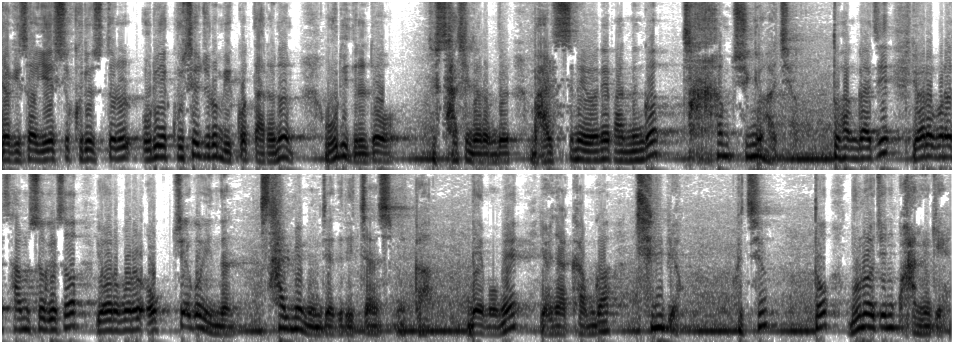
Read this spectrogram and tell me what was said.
여기서 예수 그리스도를 우리의 구세주로 믿고 따르는 우리들도 사실 여러분들 말씀의 은혜 받는 것 참 중요하죠. 또 한 가지 여러분의 삶 속에서 여러분을 옥죄고 있는 삶의 문제들이 있지 않습니까? 내 몸의 연약함과 질병, 그렇죠? 또 무너진 관계,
